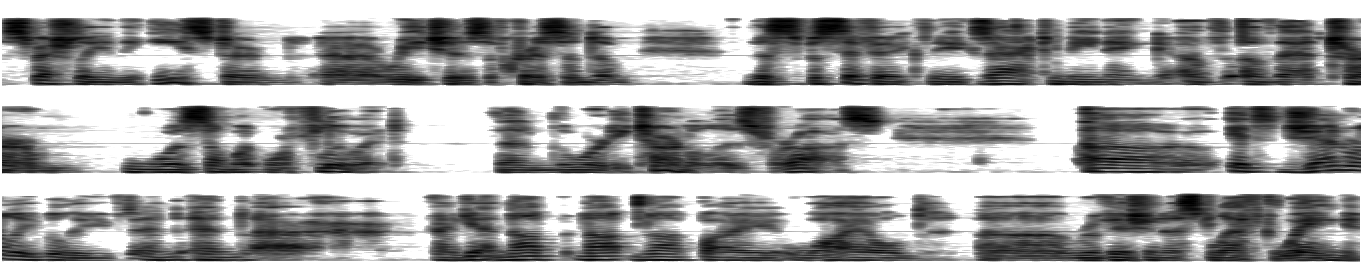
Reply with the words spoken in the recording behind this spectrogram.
especially in the eastern uh, reaches of Christendom, the specific, the exact meaning of, of that term was somewhat more fluid than the word eternal is for us. Uh, it's generally believed, and and uh, again, not not not by wild uh, revisionist left wing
